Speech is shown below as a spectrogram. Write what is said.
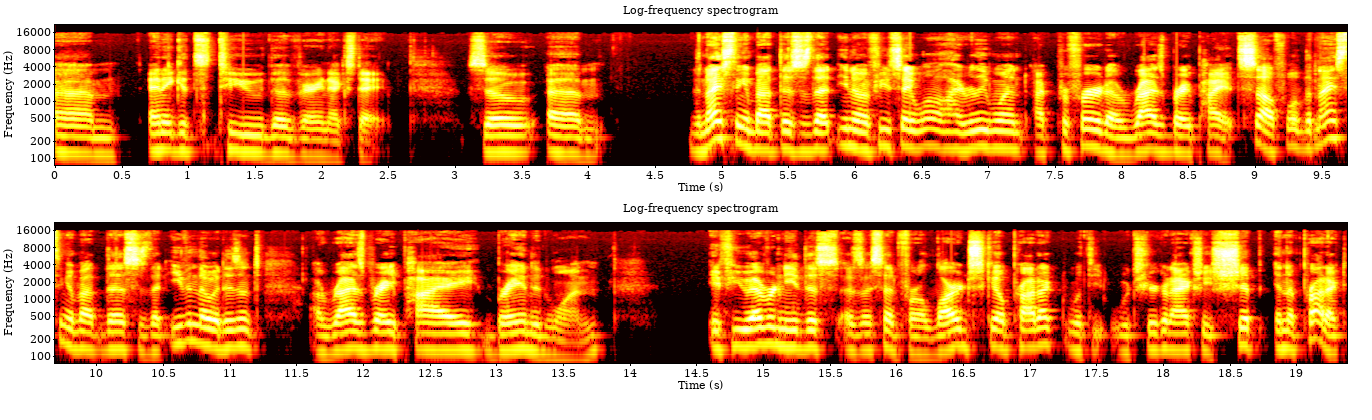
um, and it gets to you the very next day. So um, the nice thing about this is that you know if you say, well, I really want, I prefer a Raspberry Pi itself. Well, the nice thing about this is that even though it isn't a Raspberry Pi branded one, if you ever need this, as I said, for a large scale product with which you're going to actually ship in a product,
